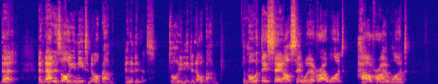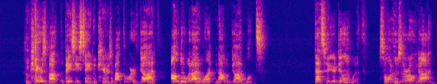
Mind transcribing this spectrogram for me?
that, and that is all you need to know about him. And it is. It's all you need to know about him. The moment they say, I'll say whatever I want, however I want, who cares about, basically saying who cares about the Word of God, I'll do what I want, not what God wants. That's who you're dealing with. Someone who's their own God,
